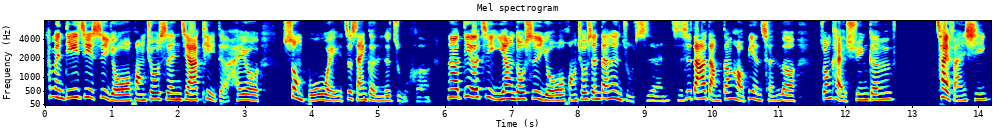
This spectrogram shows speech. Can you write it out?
他们第一季是由黄秋生加 Kid 还有。宋博伟这三个人的组合，那第二季一样都是由黄秋生担任主持人，只是搭档刚好变成了庄凯勋跟蔡凡熙。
